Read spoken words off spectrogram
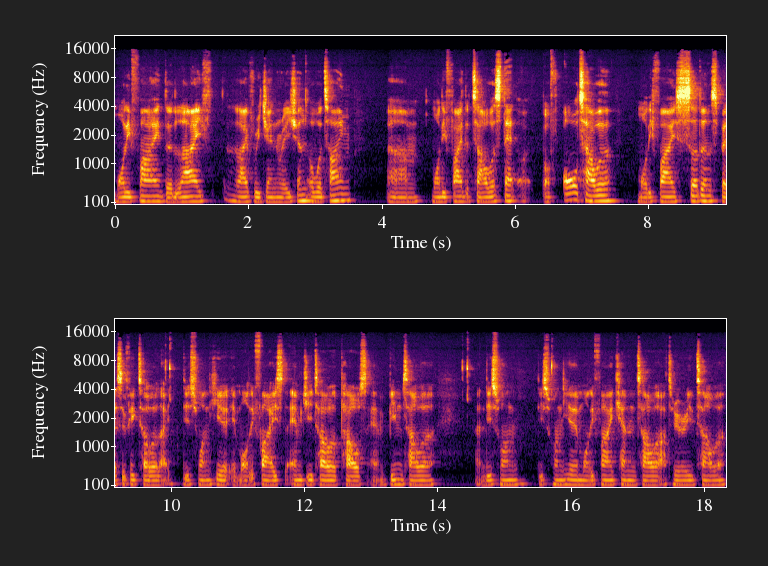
modify the life life regeneration over time, um, modify the tower stat of all tower, modify certain specific tower like this one here. It modifies the MG tower, pulse, and beam tower, and this one this one here modify cannon tower, artillery tower,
